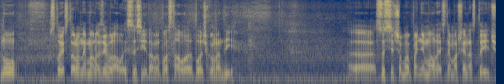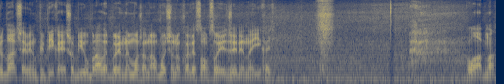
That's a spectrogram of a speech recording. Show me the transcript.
Ну, з тої сторони ми розібралися з сусідами, поставили точку над «і». Е, Сусід, щоб ви розуміли, якщо машина стоїть чуть далі, він піпікає, щоб її убрали, бо він не може на обочину колесом своєї джилі наїхати. Ладно,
